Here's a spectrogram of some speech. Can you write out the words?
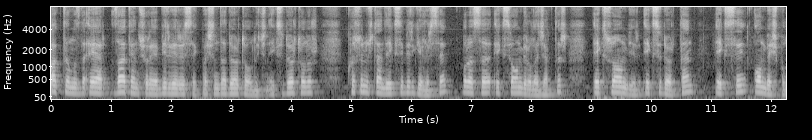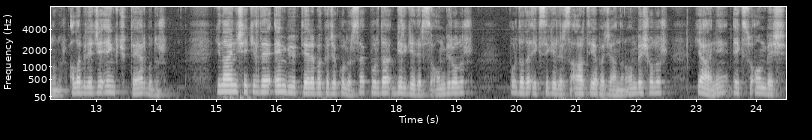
Baktığımızda eğer zaten şuraya 1 verirsek başında 4 olduğu için eksi 4 olur. Kosinüsten de eksi 1 gelirse burası eksi 11 olacaktır. Eksi 11 eksi 4'ten eksi 15 bulunur. Alabileceği en küçük değer budur. Yine aynı şekilde en büyük değere bakacak olursak burada 1 gelirse 11 olur. Burada da eksi gelirse artı yapacağından 15 olur. Yani eksi 15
